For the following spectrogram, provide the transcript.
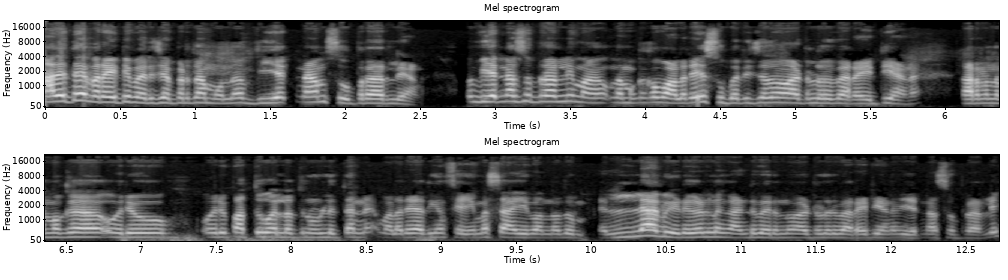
ആദ്യത്തെ വെറൈറ്റി പരിചയപ്പെടുത്താൻ പോകുന്നത് വിയറ്റ്നാം സൂപ്പർ എർലിയാണ് അപ്പം വിയറ്റ്നാം എർലി നമുക്കൊക്കെ വളരെ സുപരിചിതമായിട്ടുള്ള ഒരു വെറൈറ്റിയാണ് കാരണം നമുക്ക് ഒരു ഒരു പത്ത് കൊല്ലത്തിനുള്ളിൽ തന്നെ വളരെയധികം ഫേമസ് ആയി വന്നതും എല്ലാ വീടുകളിലും കണ്ടുവരുന്നതായിട്ടുള്ള ഒരു വെറൈറ്റിയാണ് വിയറ്റ്നാം സൂപ്പർ എർലി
